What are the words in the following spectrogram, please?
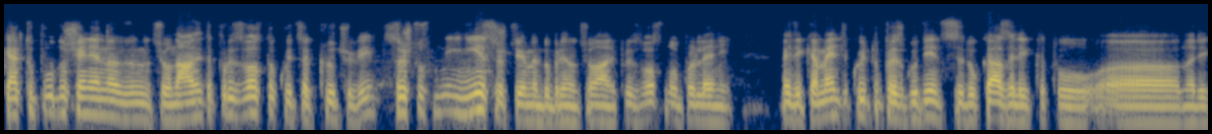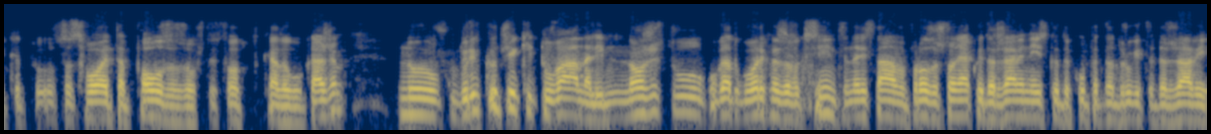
както по отношение на националните производства, които са ключови. Също и ние също имаме добри национални производства на определени медикаменти, които през годините се доказали като, а, нали, като със своята полза за обществото, така да го кажем. Но дори включвайки това, нали, множество, когато говорихме за ваксините, нали, става въпрос защо някои държави не искат да купят на другите държави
